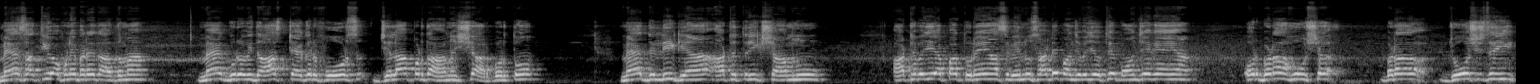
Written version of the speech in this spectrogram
ਮੈਂ ਸਾਥੀਓ ਆਪਣੇ ਬਾਰੇ ਦੱਸ ਦਵਾਂ। ਮੈਂ ਗੁਰੂ ਰਵਿਦਾਸ ਟੈਗਰ ਫੋਰਸ ਜ਼ਿਲ੍ਹਾ ਪ੍ਰਧਾਨ ਹੁਸ਼ਿਆਰਪੁਰ ਤੋਂ। ਮੈਂ ਦਿੱਲੀ ਗਿਆ 8 ਤਰੀਕ ਸ਼ਾਮ ਨੂੰ। 8 ਵਜੇ ਆਪਾਂ ਤੁਰੇ ਆ ਸਵੇਰ ਨੂੰ 5:30 ਵਜੇ ਉੱਥੇ ਪਹੁੰਚੇ ਗਏ ਆ ਔਰ ਬੜਾ ਹੋਸ਼, ਬੜਾ ਜੋਸ਼ ਸੀ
